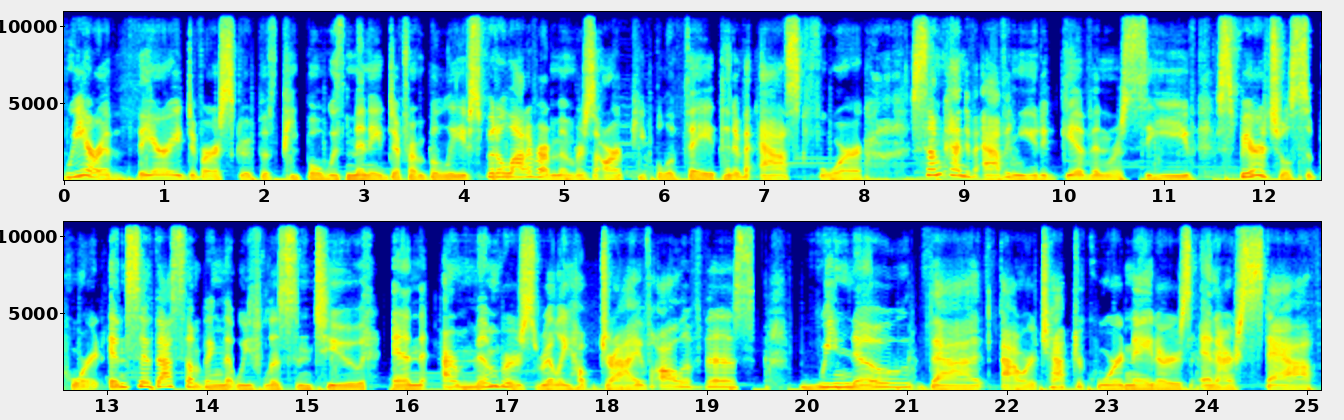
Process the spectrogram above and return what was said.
We are a very diverse group of people with many different beliefs, but a lot of our members are people of faith and have asked for some kind of avenue to give and receive spiritual support. And so that's something that we've listened to. And our members really help drive all of this. We know that our chapter coordinators and our staff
